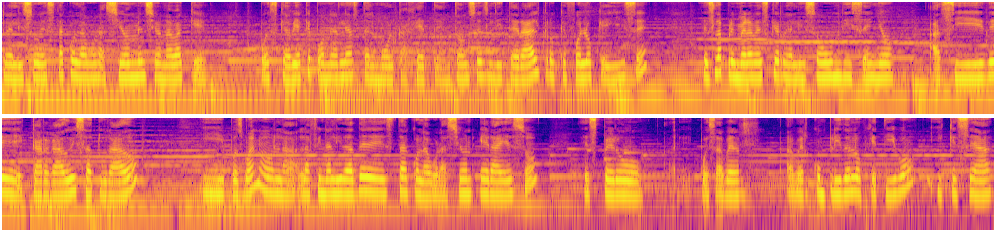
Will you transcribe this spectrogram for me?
realizó esta colaboración mencionaba que pues que había que ponerle hasta el molcajete. Entonces literal creo que fue lo que hice. Es la primera vez que realizo un diseño así de cargado y saturado. Y pues bueno, la, finalidad de esta colaboración era eso. Espero eh, pues haber, haber cumplido el objetivo y que sea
